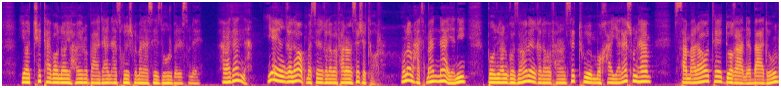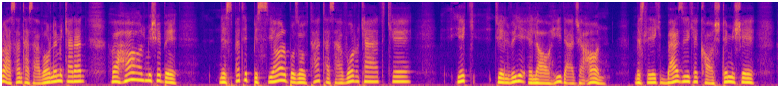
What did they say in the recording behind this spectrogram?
یا چه توانایی های رو بعدا از خودش به منصه ظهور برسونه. ابدا نه. یه انقلاب مثل انقلاب فرانسه چطور؟ اونم حتما نه. یعنی بنیانگذار انقلاب فرانسه توی مخیلشون هم ثمرات دو قرن بعد اون رو اصلا تصور نمی‌کردن و حال میشه به نسبت بسیار بزرگتر تصور کرد که یک جلوه الهی در جهان مثل یک بذری که کاشته میشه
